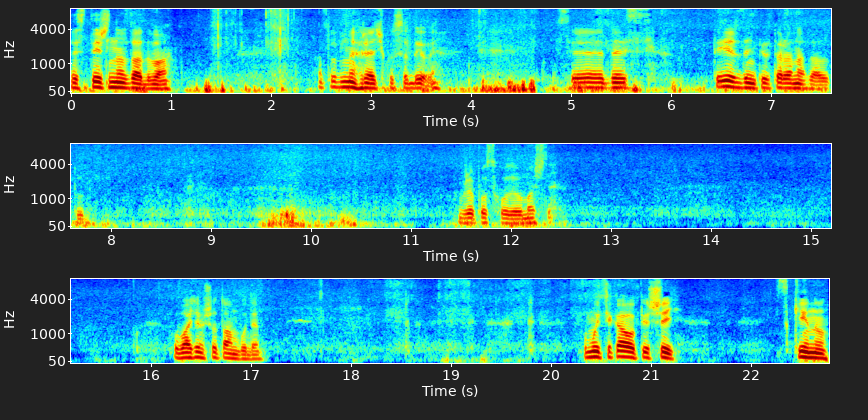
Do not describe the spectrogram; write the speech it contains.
Десь тиждень назад два. А тут ми гречку садили. Це десь тиждень-півтора назад тут. Вже посходило, бачите? Побачимо, що там буде. Кому цікаво, пишіть. Скину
